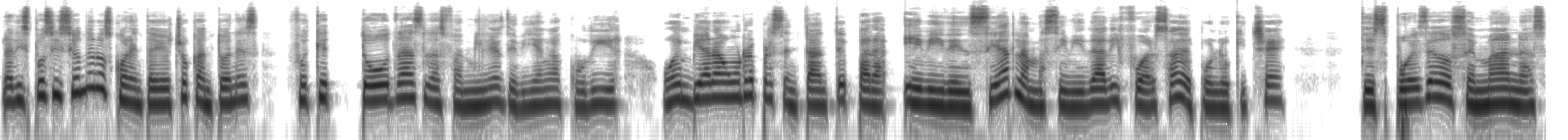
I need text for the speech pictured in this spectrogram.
la disposición de los 48 cantones fue que todas las familias debían acudir o enviar a un representante para evidenciar la masividad y fuerza del pueblo quiché. Después de dos semanas,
